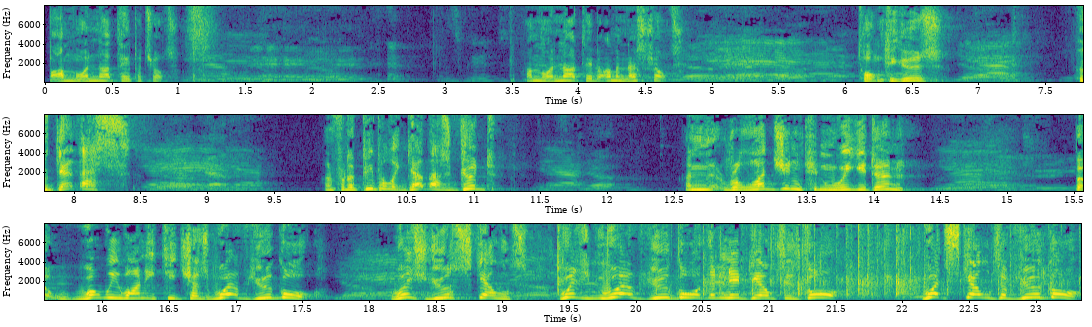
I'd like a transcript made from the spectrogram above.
But I'm not in that type of church. I'm not in that type of, I'm in this church. Talking to yous who get this. And for the people that get this, good. And religion can weigh you down. But what we want to teach is what have you got? What's your skills? What, what have you got that nobody else has got? What skills have you got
